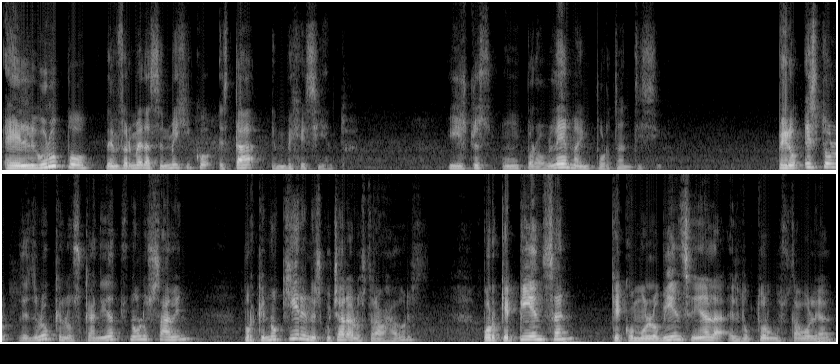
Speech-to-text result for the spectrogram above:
el grupo de enfermeras en México está envejeciendo. Y esto es un problema importantísimo. Pero esto, desde luego que los candidatos no lo saben porque no quieren escuchar a los trabajadores. Porque piensan que, como lo bien señala el doctor Gustavo Leal,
